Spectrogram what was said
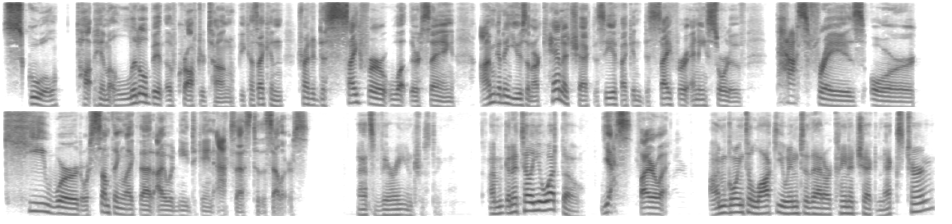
school taught him a little bit of crofter tongue, because I can try to decipher what they're saying, I'm going to use an arcana check to see if I can decipher any sort of passphrase or keyword or something like that I would need to gain access to the cellars. That's very interesting. I'm going to tell you what, though. Yes, fire away. I'm going to lock you into that Arcana check next turn.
